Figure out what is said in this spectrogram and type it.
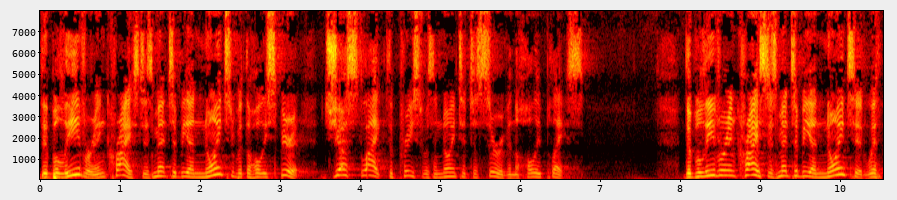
The believer in Christ is meant to be anointed with the Holy Spirit, just like the priest was anointed to serve in the holy place. The believer in Christ is meant to be anointed with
